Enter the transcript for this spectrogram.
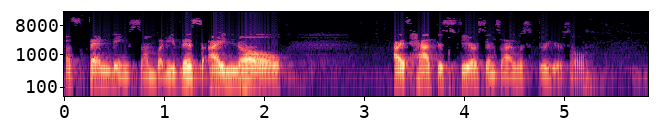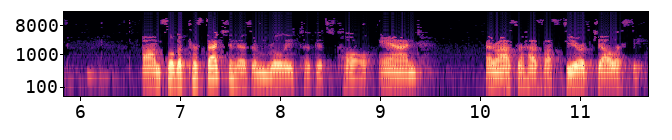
offending somebody. This I know I've had this fear since I was three years old. Um, so the perfectionism really took its toll. And, and I also have a fear of jealousy,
